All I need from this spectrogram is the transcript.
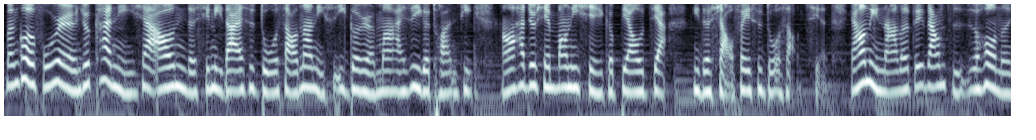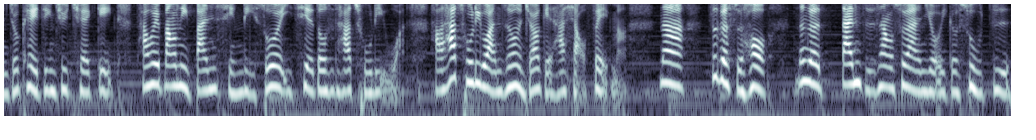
门口的服务人员就看你一下，然后你的行李大概是多少，那你是一个人吗？还是一个团体？然后他就先帮你写一个标价，你的小费。是多少钱？然后你拿了这张纸之后呢，你就可以进去 check in，他会帮你搬行李，所有一切都是他处理完。好，他处理完之后，你就要给他小费嘛。那这个时候，那个单子上虽然有一个数字，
